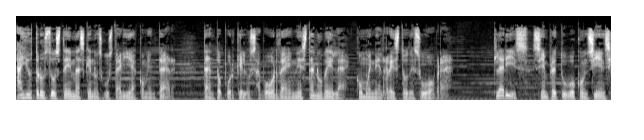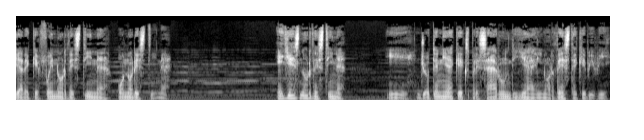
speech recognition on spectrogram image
Hay otros dos temas que nos gustaría comentar, tanto porque los aborda en esta novela como en el resto de su obra. Clarice siempre tuvo conciencia de que fue nordestina o norestina. Ella es nordestina, y yo tenía que expresar un día el nordeste que viví.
